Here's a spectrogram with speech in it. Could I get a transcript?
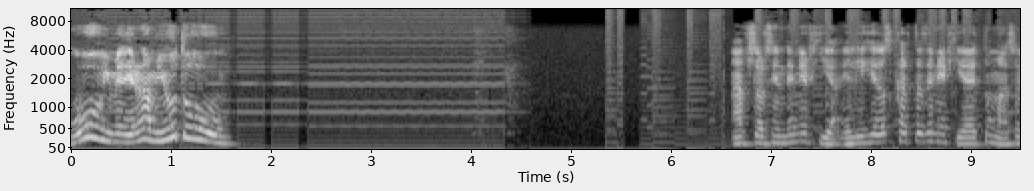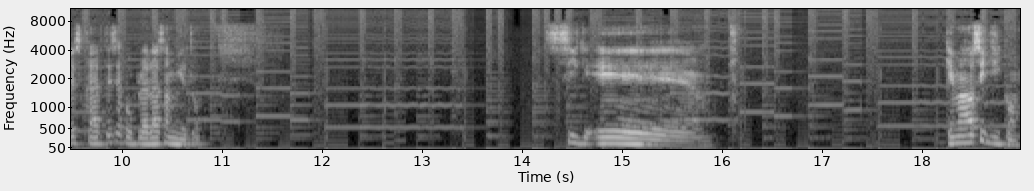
¡Uy! ¡Me dieron a Mewtwo! Absorción de energía. Elige dos cartas de energía de tu mazo descarte y acoplarlas a Mewtwo. Sigue. Eh... Quemado psíquico.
